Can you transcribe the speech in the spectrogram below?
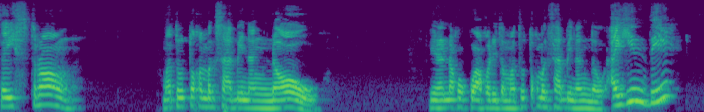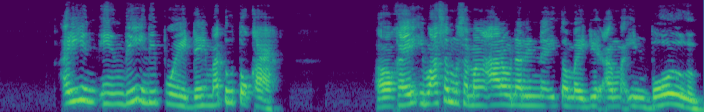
Stay strong. Matuto ka magsabi ng no. Yan ang nakukuha ko dito. Matuto ka magsabi ng no. Ay, hindi. Ay, hin- hindi. Hindi pwede. Matuto ka. Okay? Iwasan mo sa mga araw na rin na ito, my dear, ang ma-involve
